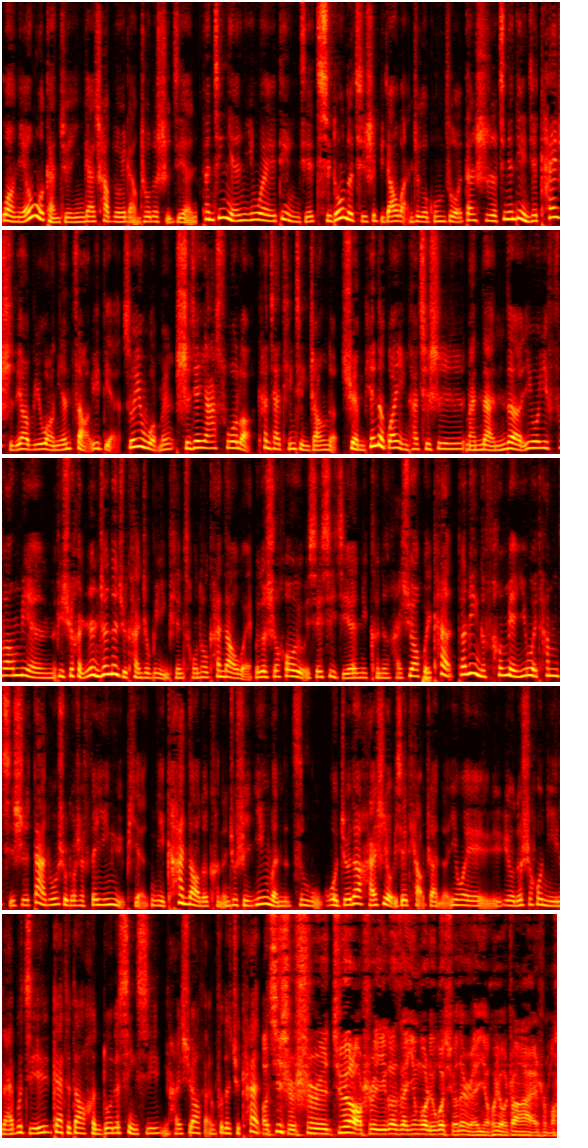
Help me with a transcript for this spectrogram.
往年我感觉应该差不多有两周的时间，但今年因为电影节启动的其实比较晚，这个工作，但是今年电影节开始的要比往年早一点，所以我们时间压缩了，看起来挺紧张的。选片的观影它其实蛮难的，因为一方面必须很认真的去看这部影片，从头看到尾，有的时候有一些细节你可能还需要回看。但另一个方面，因为他们其实大多数都是非英语片，你看到的可能就是英文的字母，我觉得还是有一些挑战的，因为有的时候你来不及 get 到很多的信息，你还需要反复的去看。哦，即使是居委老师一个在英国留过学的人，也会有障碍，是吗？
